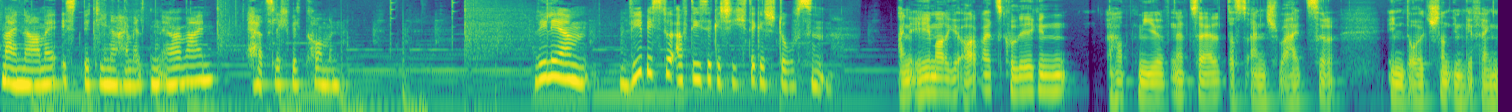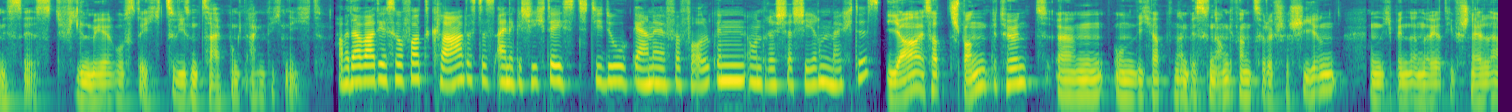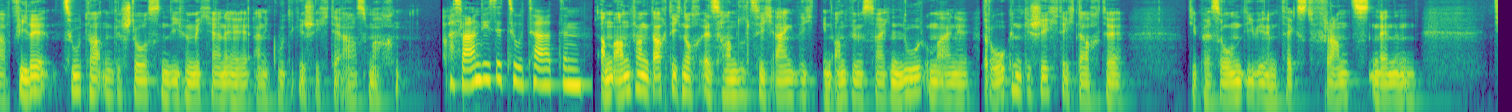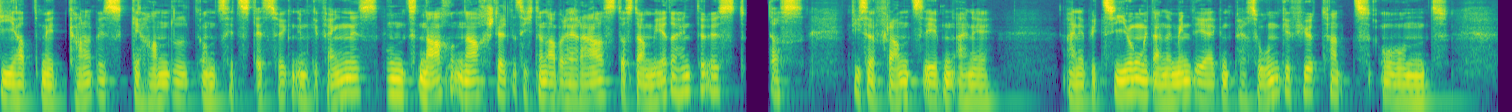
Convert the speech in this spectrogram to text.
Mein Name ist Bettina Hamilton-Irvine. Herzlich willkommen. William, wie bist du auf diese Geschichte gestoßen? Eine ehemalige Arbeitskollegin hat mir erzählt, dass ein Schweizer in Deutschland im Gefängnis ist. Viel mehr wusste ich zu diesem Zeitpunkt eigentlich nicht. Aber da war dir sofort klar, dass das eine Geschichte ist, die du gerne verfolgen und recherchieren möchtest? Ja, es hat spannend getönt ähm, und ich habe dann ein bisschen angefangen zu recherchieren und ich bin dann relativ schnell auf viele Zutaten gestoßen, die für mich eine, eine gute Geschichte ausmachen. Was waren diese Zutaten? Am Anfang dachte ich noch, es handelt sich eigentlich in Anführungszeichen nur um eine Drogengeschichte. Ich dachte, die Person, die wir im Text Franz nennen, die hat mit Cannabis gehandelt und sitzt deswegen im Gefängnis. Und nach und nach stellte sich dann aber heraus, dass da mehr dahinter ist, dass dieser Franz eben eine, eine Beziehung mit einer minderjährigen Person geführt hat und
